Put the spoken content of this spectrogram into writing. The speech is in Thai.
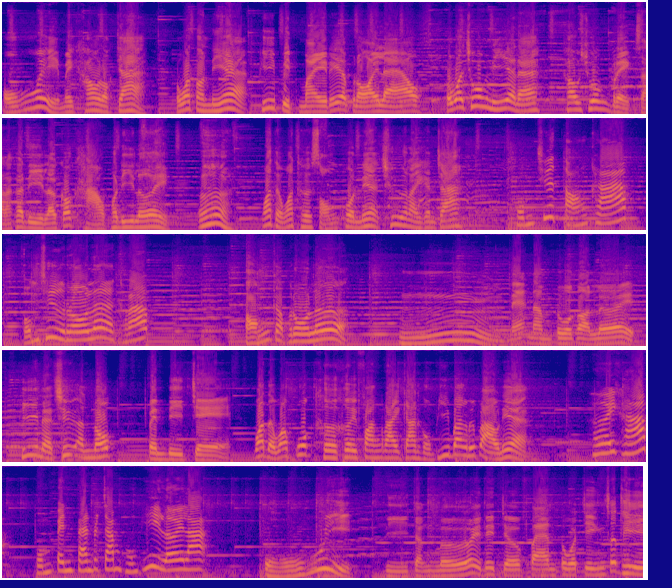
โอ้ย ไม่เข้าหรอกจ้าเพราะว่าตอนเนี้ยพี่ปิดไมค์เรียบร้อยแล้ว เพราะว่าช่วงนี้อะนะ เข้าช่วงเบรกสารคดีแล้วก็ข่าวพอดีเลย เออ ว่าแต่ว่าเธอสองคนเนี่ยชื่ออะไรกันจ๊ะผมชื่อต๋องครับ ผมชื่อโรเลอร์ครับ ต๋องกับโรเลอร์ อืม แนะนำตัวก่อนเลย พี่เนี่ยชื่ออนบ เป็นดีเจว่าแต่ว่าพวกเธอเคยฟังรายการของพี่บ้างหรือเปล่าเนี่ย เฮ้ยครับ ผมเป็นแฟนประจำของพี่เลยละโอ้ยดีจังเลยได้เจอแฟนตัวจริงสักที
